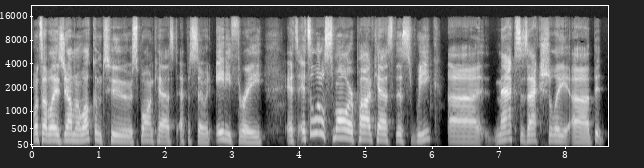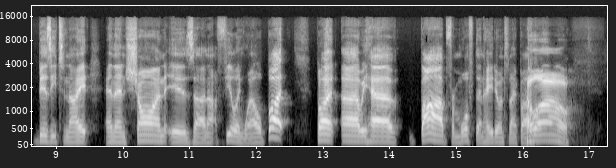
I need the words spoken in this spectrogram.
What's up, ladies and gentlemen? Welcome to Spawncast episode 83. It's it's a little smaller podcast this week. Uh, Max is actually uh, a bit busy tonight, and then Sean is uh, not feeling well. But but uh, we have Bob from Wolfden. How you doing tonight, Bob? Hello.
